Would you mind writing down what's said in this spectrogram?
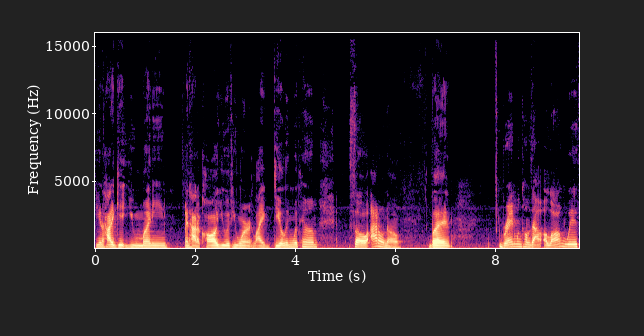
you know how to get you money and how to call you if you weren't like dealing with him. So I don't know. But Braunwyn comes out along with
